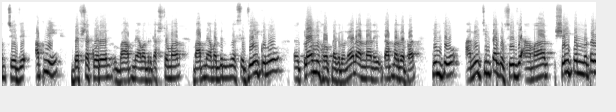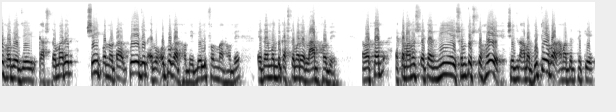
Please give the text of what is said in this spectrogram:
হচ্ছে যে আপনি ব্যবসা করেন বা আপনি আমাদের কাস্টমার বা আপনি আমাদের কাছে যেই কোনো ক্লায়েন্টই হোক না কেন, নেন আর না নেন এটা আপনার ব্যাপার। কিন্তু আমি চিন্তা করছি যে আমার সেই পণ্যটাই হবে যে কাস্টমারের সেই পণ্যটা প্রয়োজন এবং উপকার হবে, বেলিফরমান হবে, এটার মধ্যে কাস্টমারের লাভ হবে। অর্থাৎ একটা মানুষ এটা নিয়ে সন্তুষ্ট হয়ে সেজন্য আবার দ্বিতীয়বার আমাদের থেকে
